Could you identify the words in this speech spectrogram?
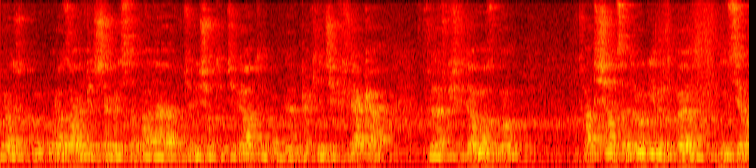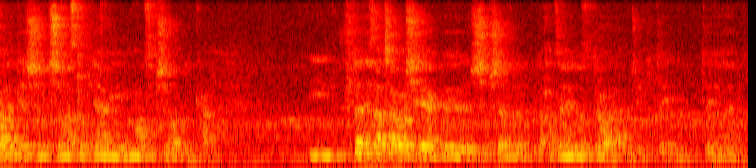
urodz- urodzony 1 listopada w 99, bo miałem pęknięcie krwiaka, wylew krwi do mózgu. W 2002 już byłem inicjowany pierwszymi trzema stopniami mocy przewodnika. I wtedy zaczęło się jakby szybsze dochodzenie do zdrowia dzięki tej, tej energii.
